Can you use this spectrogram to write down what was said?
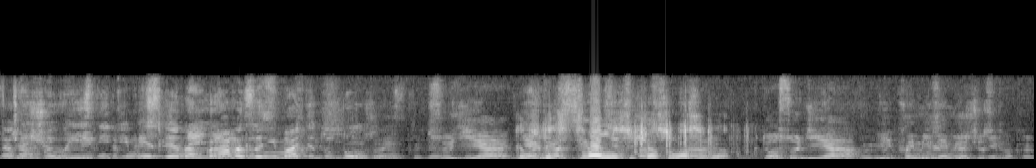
Надо чем еще конфликт? выяснить, имеет ли она право занимать эту должность. Судья. Конфликт с вами сейчас у нас суда. идет. Кто судья? Вы И фамилия, имя, отчество. как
